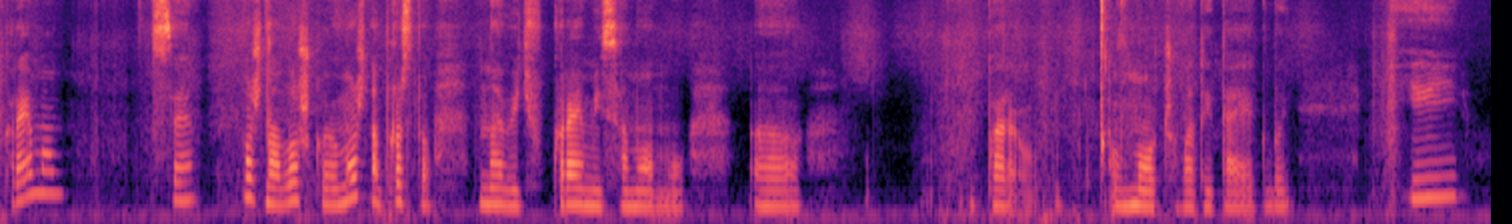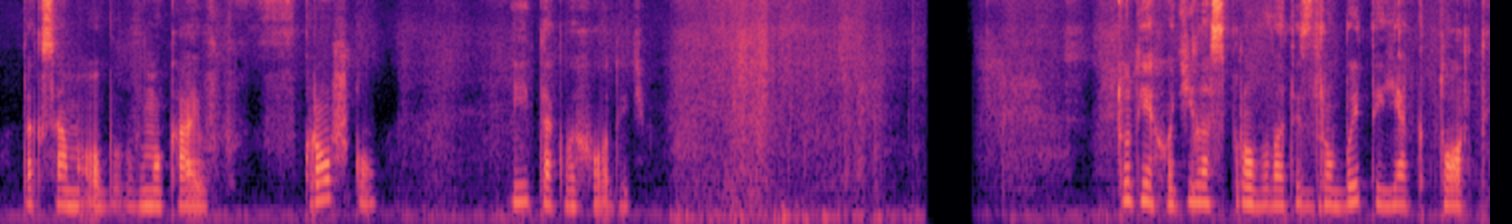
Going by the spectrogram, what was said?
кремом все. Можна ложкою, можна просто навіть в кремі самому е, вмочувати, так якби. І так само вмокаю в, в крошку, і так виходить. Тут я хотіла спробувати зробити як тортик,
